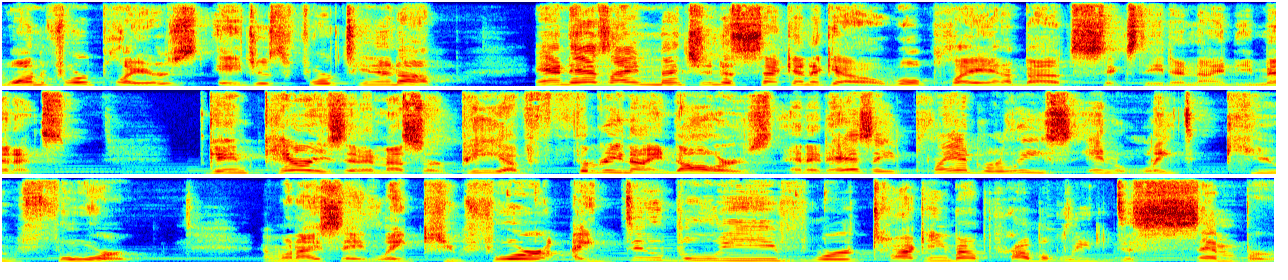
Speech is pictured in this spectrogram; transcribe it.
1 to 4 players, ages 14 and up, and as I mentioned a second ago, will play in about 60 to 90 minutes. The game carries an MSRP of $39 and it has a planned release in late Q4. And when I say late Q4, I do believe we're talking about probably December.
